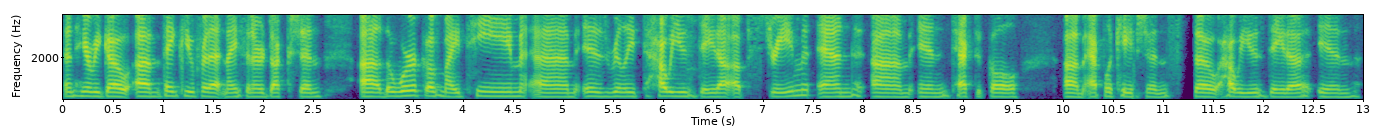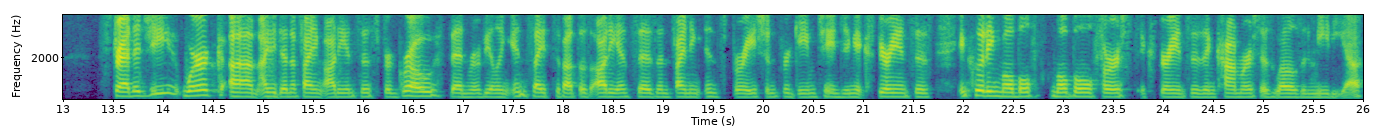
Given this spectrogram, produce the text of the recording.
and here we go. Um, thank you for that nice introduction. Uh, the work of my team um, is really how we use data upstream and um, in tactical um, applications. So, how we use data in strategy work, um, identifying audiences for growth and revealing insights about those audiences and finding inspiration for game changing experiences, including mobile mobile first experiences in commerce as well as in media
